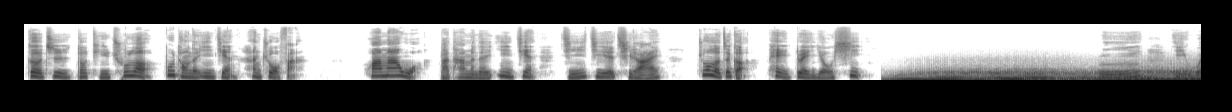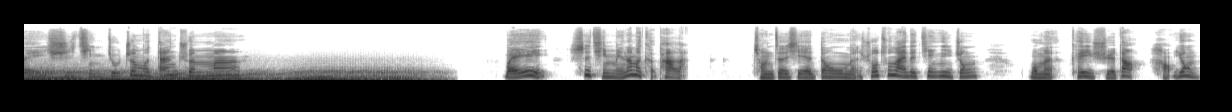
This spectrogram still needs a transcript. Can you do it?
各自都提出了不同的意见和做法。花妈，我把他们的意见集结起来，做了这个配对游戏。你以为事情就这么单纯吗？喂，事情没那么可怕啦。从这些动物们说出来的建议中，我们可以学到好用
